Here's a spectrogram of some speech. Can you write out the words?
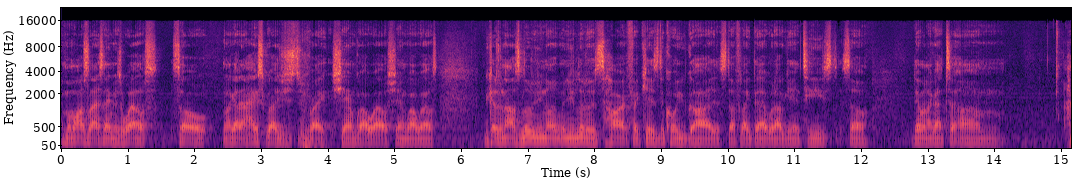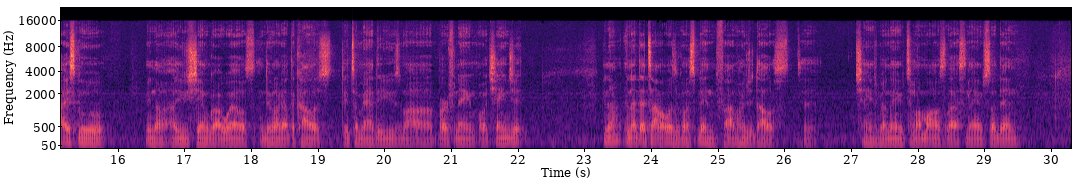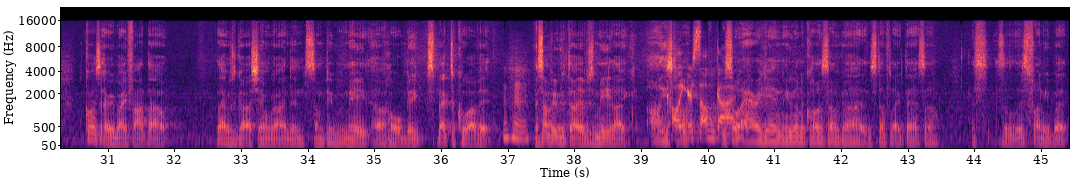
and my mom's last name is Wells. So when I got in high school, I used to write Shammgod Wells, Shammgod Wells. Because when I was little, you know, when you're little, it's hard for kids to call you God and stuff like that without getting teased. So then when I got to um, high school, you know, I used Shammgod Wells. And then when I got to college, they told me I had to use my uh, birth name or change it. You know, and at that time I wasn't going to spend $500 to change my name to my mom's last name. So then, of course, everybody found out that was God Shammgod. And then some people made a whole big spectacle of it. Mm-hmm. And some people thought it was me, like, oh, he's Calling so, yourself God. He's so arrogant. He want to call himself God and stuff like that. So it's, it's, a- it's funny, but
